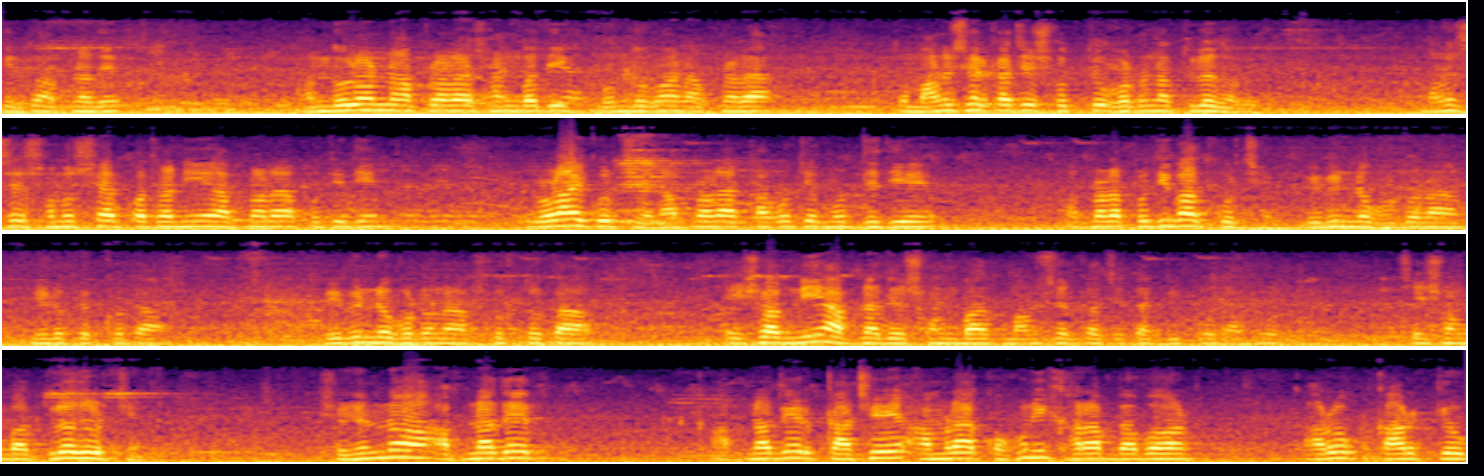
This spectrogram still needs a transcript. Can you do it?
কিন্তু আপনাদের আন্দোলন, আপনারা সাংবাদিক, বন্ধুগণ, আপনারা তো মানুষের কাছে সত্য ঘটনা তুলে ধরেন। মানুষের সমস্যার কথা নিয়ে আপনারা প্রতিদিন লড়াই করছেন, আপনারা কাগজের মধ্যে দিয়ে আপনারা প্রতিবাদ করছেন। বিভিন্ন ঘটনা, নিরপেক্ষতা, বিভিন্ন ঘটনার সত্যতা, এইসব নিয়ে আপনাদের সংবাদ, মানুষের কাছে তার বিপদ, আপদ, সেই সংবাদ তুলে ধরছেন। সেজন্য আপনাদের আপনাদের কাছে আমরা কখনই খারাপ ব্যবহার, কারও, কার কেউ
